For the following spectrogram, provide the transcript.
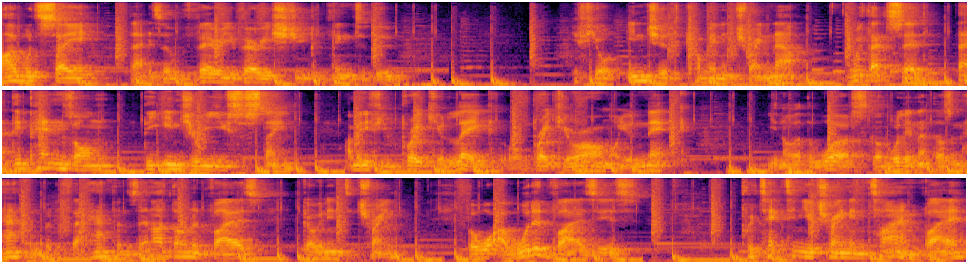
I would say that is a very, very stupid thing to do. If you're injured, come in and train. Now, with that said, that depends on the injury you sustain. I mean, if you break your leg or break your arm or your neck, you know, at the worst, God willing, that doesn't happen. But if that happens, then I don't advise going into training. But what I would advise is protecting your training time by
